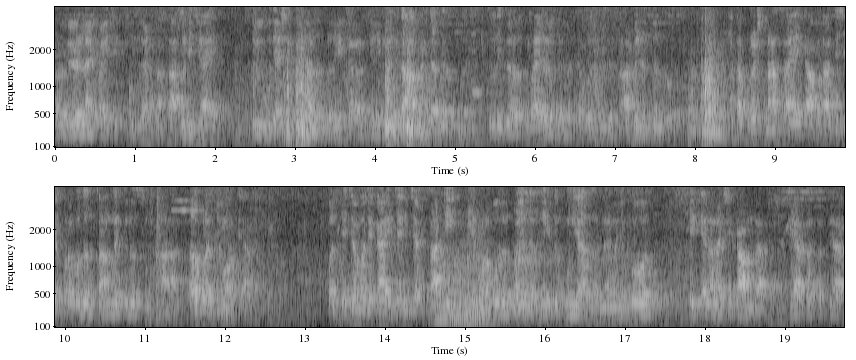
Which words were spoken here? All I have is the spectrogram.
तर वेळ नाही पाहिजे ही घटना तातडीची आहे. तुम्ही उद्या शक्य झालं तर हे कारण त्याने की दहा मिनिटातच सगळीकडं व्हायरल केलं त्याबद्दल अभिनंदन करतो. आता प्रश्न असा आहे की आपण अतिशय प्रबोधन चांगलं केलं सूचना अप्रतिम होत्या. पण त्याच्यामध्ये काय ज्यांच्यासाठी हे प्रबोधन पाहिजे नाही तर कुणी हजर नाही. म्हणजे कोण? ठेकेदाराचे कामगार जे आता सध्या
